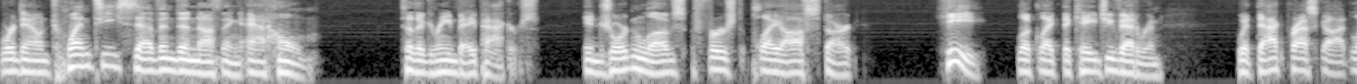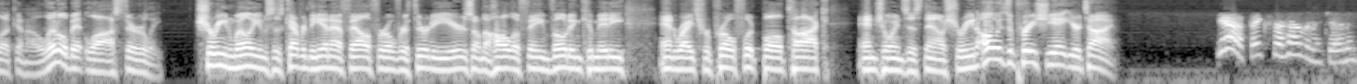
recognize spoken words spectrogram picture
were down 27 to nothing at home to the Green Bay Packers in Jordan Love's first playoff start. He looked like the cagey veteran, with Dak Prescott looking a little bit lost early. Charean Williams has covered the NFL for over 30 years on the Hall of Fame voting committee and writes for Pro Football Talk and joins us now. Charean, always appreciate your time. Yeah, thanks for having me, Jamie.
